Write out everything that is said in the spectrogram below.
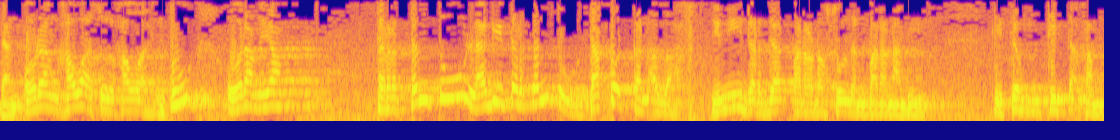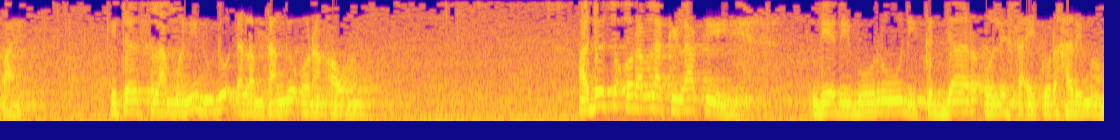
Dan orang khawasul khawas itu orang yang tertentu lagi tertentu takutkan Allah. Ini derajat para rasul dan para nabi. Kita mungkin tak sampai. Kita selama ni duduk dalam tangga orang awam. Ada seorang laki-laki dia diburu, dikejar oleh seekor harimau.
